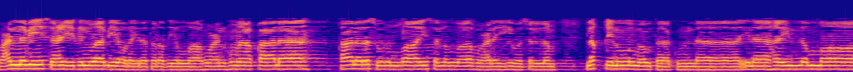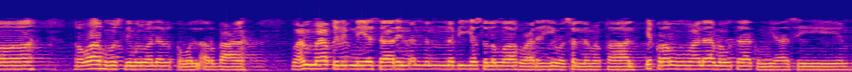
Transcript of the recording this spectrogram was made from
وعن نبي سعيد وأبي هريرة رضي الله عنهما قالا قال رسول الله صلى الله عليه وسلم لقنوا موتاكم لا إله إلا الله. رواه مسلم والأر- والأربعة. وعن معقل بن يسار أن النبي صلى الله عليه وسلم قال اقرأوا على موتاكم ياسين.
